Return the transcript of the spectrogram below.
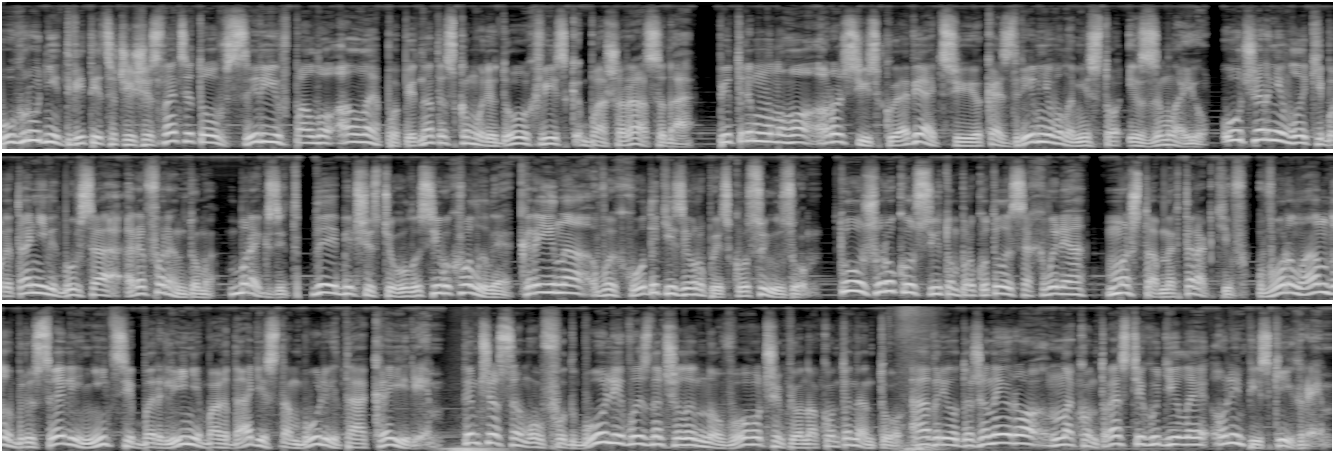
У грудні 2016-го в Сирії впало Алепо під натиском урядових військ Башара Асада, підтримуваного російською авіацією, яка зрівнювала місто із землею. У червні Великій Британії відбувся референдум Брекзіт, де більшістю голосів ухвалили, країна виходить із Європейського союзу. Того ж року світом прокотилася хвиля масштабних терактів в Орландо, Брюсселі, Ніцці, Берліні, Багдаді, Стамбулі та Каїрі. Тим часом у футболі визначили нового чемпіона континенту. А в Ріо де Жанейро на контрасті гуділи Олімпійські ігри.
